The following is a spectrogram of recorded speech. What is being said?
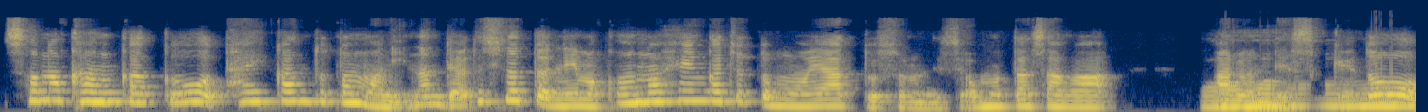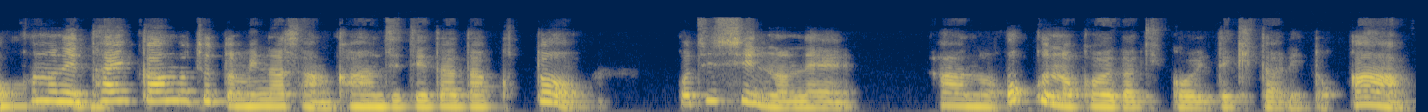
その感覚を体感とともに、なんで私だったらね、今この辺がちょっともやっとするんですよ。重たさがあるんですけど、このね、体感もちょっと皆さん感じていただくと、ご自身のね、あの、奥の声が聞こえてきたりとか、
